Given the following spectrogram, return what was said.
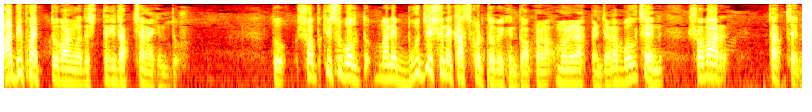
আধিপত্য বাংলাদেশ থেকে যাচ্ছে না কিন্তু। তো সবকিছু বলতে মানে বুঝে শুনে কাজ করতে হবে কিন্তু আপনারা মনে রাখবেন। যারা বলছেন, সবার চাচ্ছেন।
